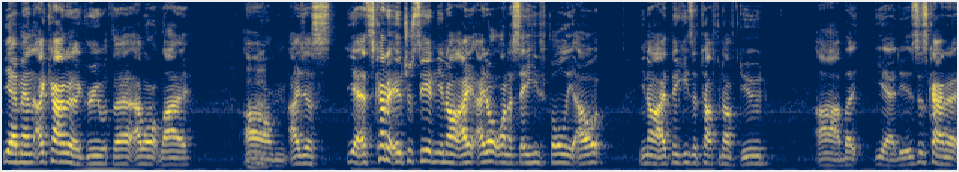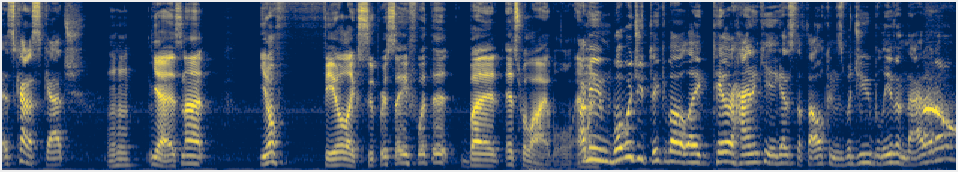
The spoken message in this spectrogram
Yeah, man, I kind of agree with that. I won't lie. Mm-hmm. Um, I just, yeah, it's kind of interesting. You know, I, I don't want to say he's fully out. You know, I think he's a tough enough dude. Uh, but yeah, dude, it's just kind of, it's kind of sketch. Mm-hmm. Yeah, it's not, you don't feel like super safe with it, but it's reliable. And I when- mean, what would you think about like Taylor Heinicke against the Falcons? Would you believe in that at all?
